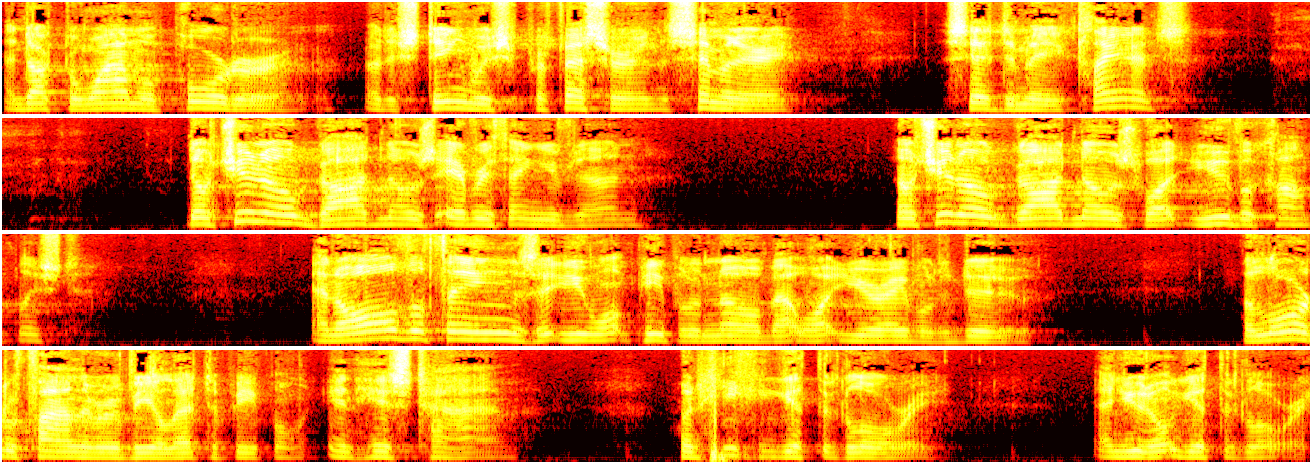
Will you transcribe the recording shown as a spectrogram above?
And Dr. Wyman Porter, a distinguished professor in the seminary, said to me, Clarence, don't you know God knows everything you've done? Don't you know God knows what you've accomplished? and all the things that you want people to know about what you're able to do, the Lord will finally reveal that to people in His time when He can get the glory and you don't get the glory.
